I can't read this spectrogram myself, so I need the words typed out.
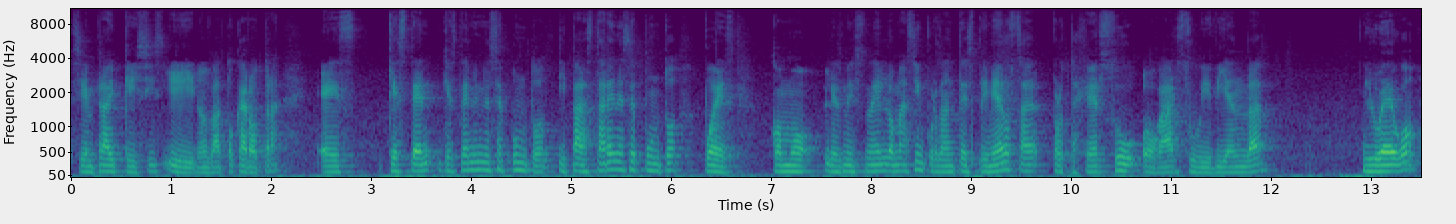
siempre hay crisis y nos va a tocar otra, es que estén, que estén en ese punto y para estar en ese punto, pues como les mencioné, lo más importante es primero proteger su hogar, su vivienda, luego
